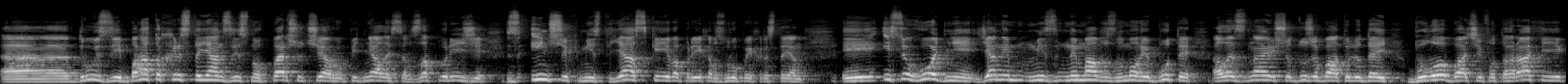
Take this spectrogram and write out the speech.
Е, друзі, багато християн, звісно, в першу чергу піднялися в Запоріжжі з інших міст. Я з Києва приїхав з групою християн. І і сьогодні я не, не мав змоги бути, але знаю, що дуже багато людей було. Бачив фотографії,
